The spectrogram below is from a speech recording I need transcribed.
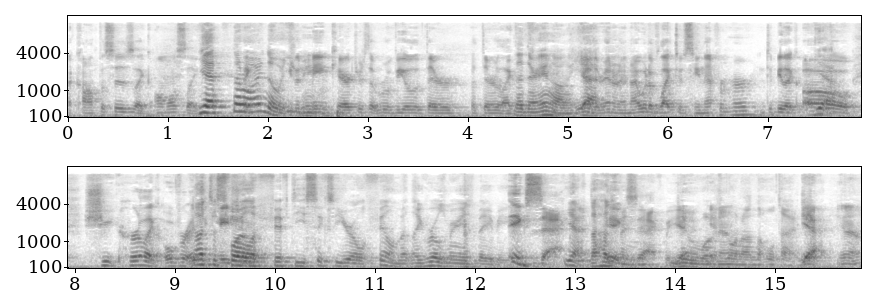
accomplices, like almost like Yeah, no, like, I know what you even mean. main characters that reveal that they're that they're like That they're in on it, yeah. they're in on it. And I would have liked to have seen that from her and to be like, oh, she her like over not to spoil a 50 60 year old film but like rosemary's baby exactly yeah the husband exactly knew yeah, what was know? going on the whole time Yeah, you know,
